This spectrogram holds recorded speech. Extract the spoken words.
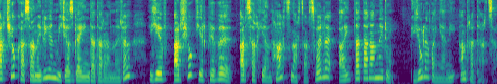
արդյոք հասանելի են միջազգային դատարանները եւ արդյոք երբևէ Արցախյան հարցն արծարծվել է այդ դատարաններում։ Յուլիա Վանյանի անդրադարձը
